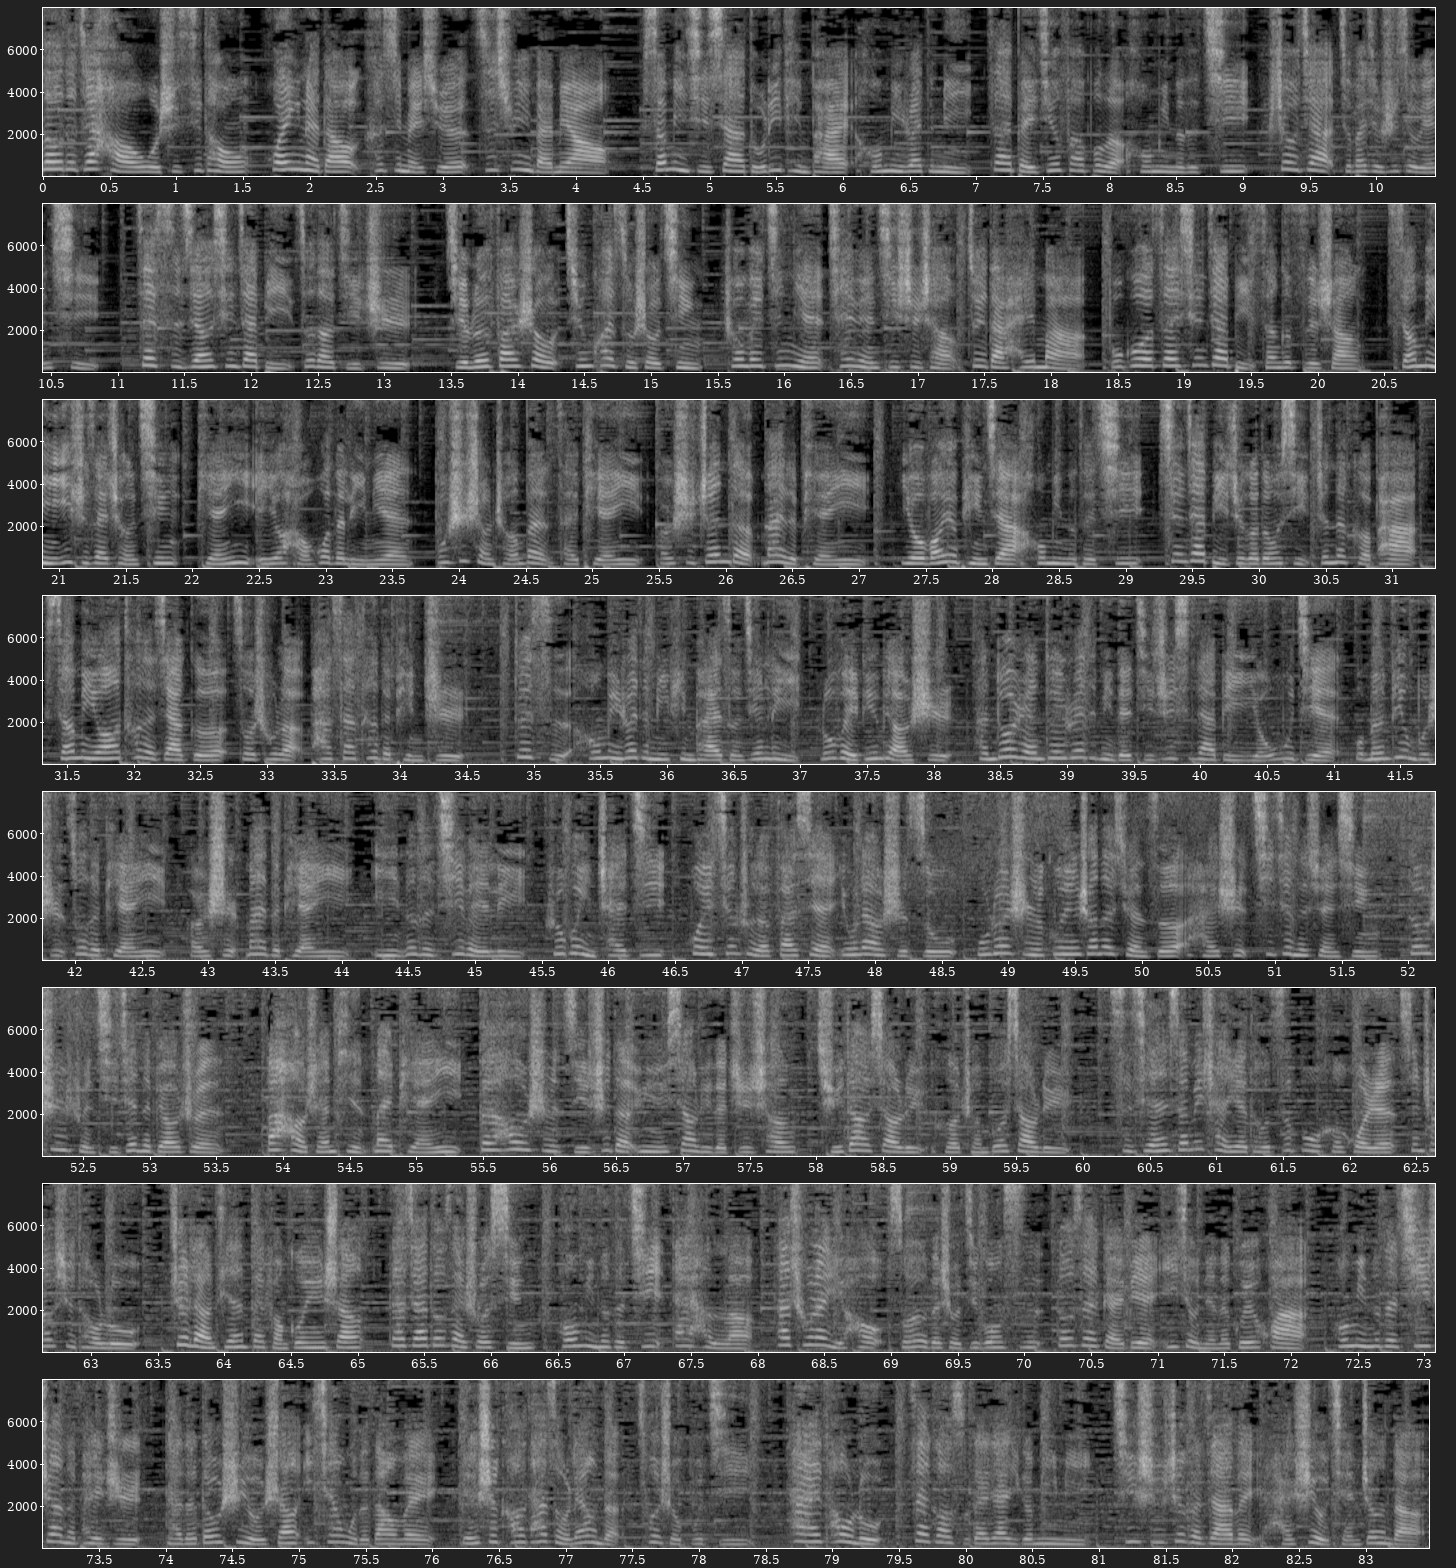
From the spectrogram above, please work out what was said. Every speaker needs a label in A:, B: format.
A: Hello，大家好，我是西彤，欢迎来到科技美学资讯一百秒。小米旗下独立品牌红米 Redmi 在北京发布了红米 Note 7，售价九百九十九元起，再次将性价比做到极致。几轮发售均快速售罄，成为今年千元机市场最大黑马。不过，在性价比三个字上，小米一直在澄清便宜也有好货的理念，不是省成本才便宜，而是真的卖的便宜。有网友评价红米 Note 7性价比这个东西真的可怕，小米用奥特的价格做出了帕萨特的品质。对此，红米 Redmi 品牌总经理卢伟冰表示，很多人对 Redmi 的极致性价比有误解，我们并不是做的便宜，而是卖的便宜。以 Note 7为例，如果你拆机，会清楚的发现用料十足，无论是供应商的选择，还是器件的选型，都是准旗舰的标准。把好产品卖便宜，背后是极致的运营效率的支撑，渠道效率和传播效率。此前，小米产业投资部合伙人孙超旭透露，这两天拜访供应商，大家都在说行，红米 Note 7太狠了。它出来以后，所有的手机公司都在改变一九年的规划。红米 Note 7这样的配置，打的都是友商一千五的档位，连是靠它走量的，措手不及。他还透露，再告诉大家一个秘密，其实这个价位还是有钱挣的。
